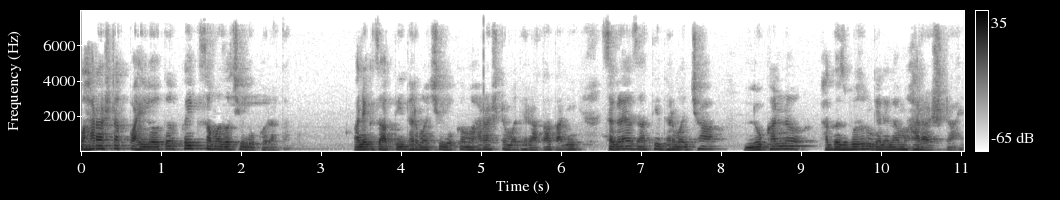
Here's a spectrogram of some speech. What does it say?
महाराष्ट्रात पाहिलं तर कैक समाजाची लोक राहतात. अनेक जाती धर्माची लोक महाराष्ट्रामध्ये राहतात आणि सगळ्या जाती धर्मांच्या लोकांना हा गजबजून गेलेला महाराष्ट्र आहे.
